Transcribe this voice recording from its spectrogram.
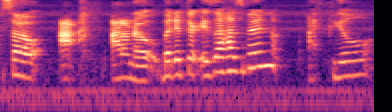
So, I, I don't know. But if there is a husband, feel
